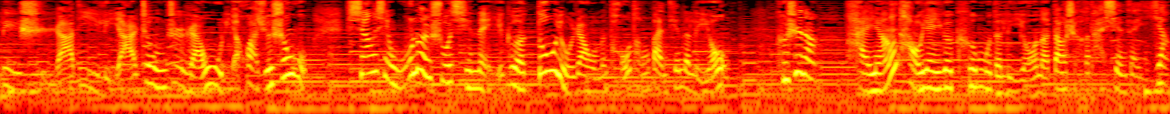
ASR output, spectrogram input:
历史啊、地理啊、政治啊、物理啊、化学、生物，相信无论说起哪一个，都有让我们头疼半天的理由。可是呢，海洋讨厌一个科目的理由呢，倒是和他现在一样，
